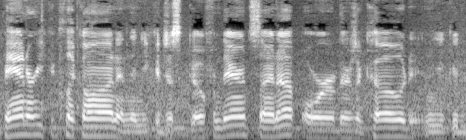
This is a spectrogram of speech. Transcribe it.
banner you could click on, and then you could just go from there and sign up. Or there's a code, and you could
